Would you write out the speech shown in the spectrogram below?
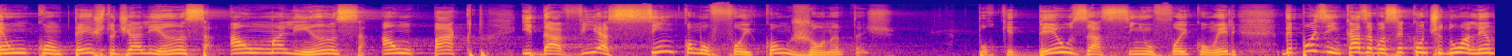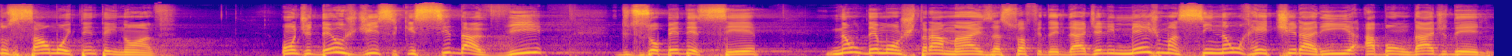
é um contexto de aliança, há uma aliança, há um pacto. E Davi, assim como foi com Jonatas, porque Deus assim o foi com ele. Depois em casa você continua lendo o Salmo 89, onde Deus disse que se Davi desobedecer, não demonstrar mais a sua fidelidade, ele mesmo assim não retiraria a bondade dele.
